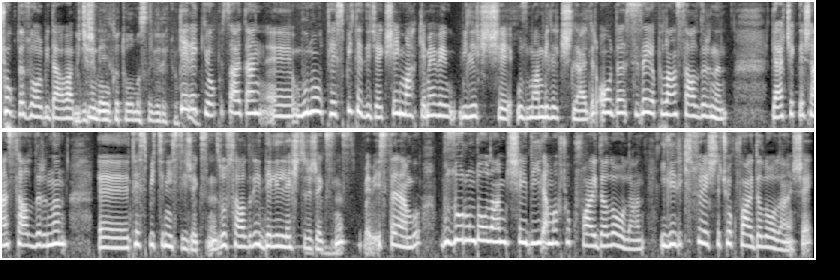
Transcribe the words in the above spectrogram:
çok da zor bir dava biçimi değil. avukatı olmasına gerek yok. Gerek yok. Zaten e, bunu tespit edecek şey mahkeme ve bilirkişi, uzman bilirkişilerdir. Orada size yapılan saldırının, gerçekleşen saldırının e, tespitini isteyeceksiniz. O saldırıyı delilleştireceksiniz. İstenen bu. Bu zorunda olan bir şey değil ama çok faydalı olan, ileriki süreçte çok faydalı olan şey.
